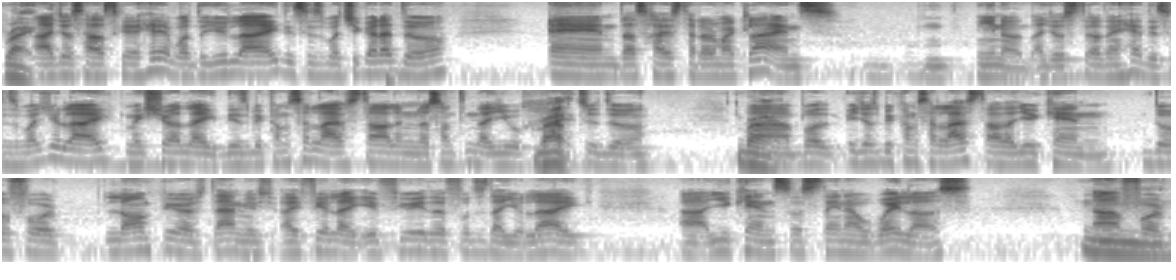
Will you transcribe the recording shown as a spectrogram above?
Right. I just asked her, hey, what do you like? This is what you gotta do, and that's how I started my clients. Mm, You know, I just tell them, hey, this is what you like. Make sure like this becomes a lifestyle and not something that you have Right. to do. Right. Uh, but it just becomes a lifestyle that you can do for long period of time. If I feel like if you eat the foods that you like, uh, you can sustain a weight loss uh, for Mm.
